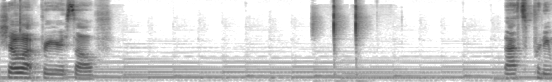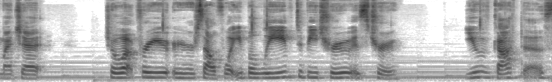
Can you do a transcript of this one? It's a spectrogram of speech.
Show up for yourself. That's pretty much it. Show up for you yourself. What you believe to be true is true. You've got this.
